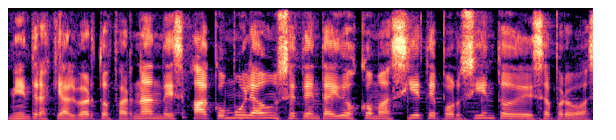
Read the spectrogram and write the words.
mientras que Alberto Fernández acumula un 72,7% de desaprobación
